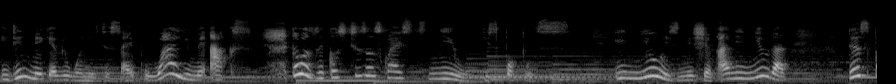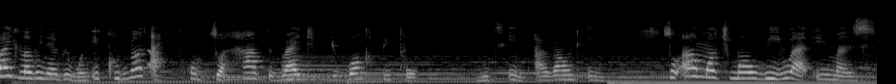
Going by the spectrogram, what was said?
he didn't make everyone his disciple. Why, you may ask? That was because Jesus Christ knew his purpose, he knew his mission, and he knew that despite loving everyone, he could not afford to have the right, the wrong people with him, around him. So, how much more we who are humans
